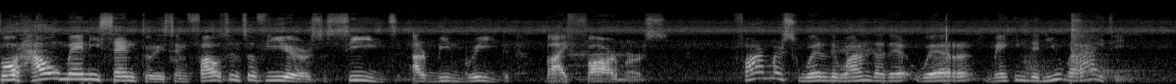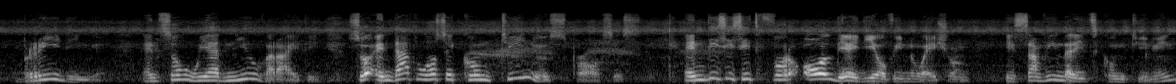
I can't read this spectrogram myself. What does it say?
For how many centuries and thousands of years seeds are being bred by farmers? Farmers were the ones that uh, were making the new variety, breeding, and so we had new variety. So, and that was a continuous process. And this is it for all the idea of innovation. It's something that is continuing,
